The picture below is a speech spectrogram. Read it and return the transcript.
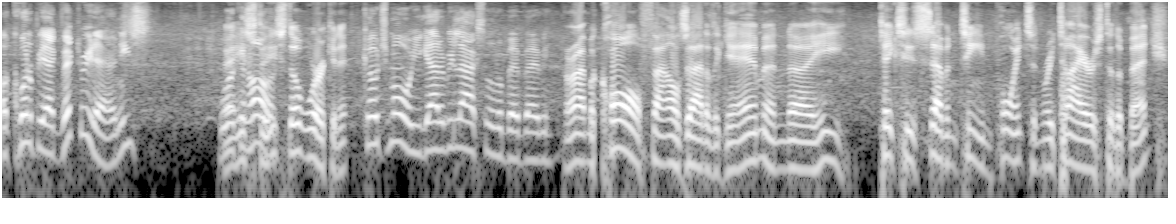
a Quinnipiac victory there, and he's Yeah, working he's, still, hard. he's still working it. Coach Moore, you got to relax a little bit, baby. All right, McCall fouls out of the game, and uh, he takes his 17 points and retires to the bench.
